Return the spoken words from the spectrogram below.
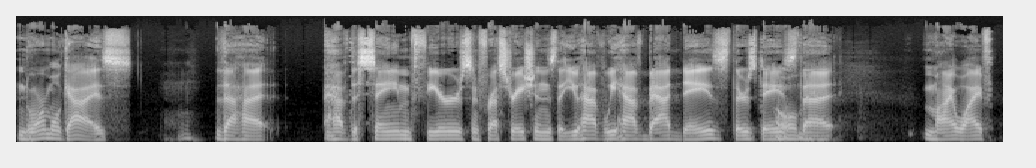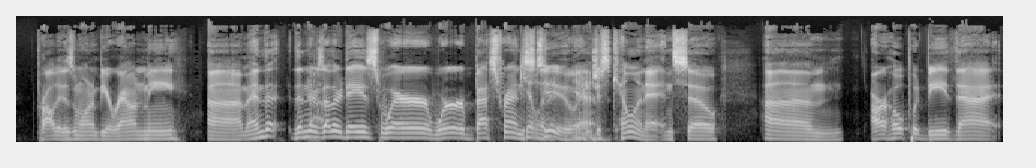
normal guys Mm-hmm. that have the same fears and frustrations that you have. We have bad days. There's days Oh, that my wife probably doesn't want to be around me. Um, and th- then there's other days where we're best friends Killing too it, yeah. and just killing it. And so, um, our hope would be that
